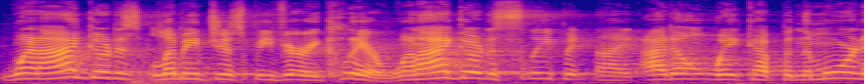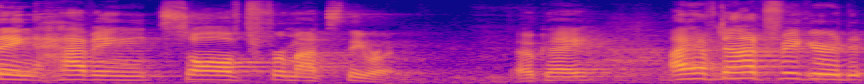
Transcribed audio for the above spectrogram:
when I go to, let me just be very clear. When I go to sleep at night, I don't wake up in the morning having solved Fermat's theorem. Okay? I have not figured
